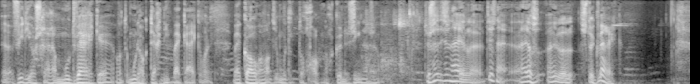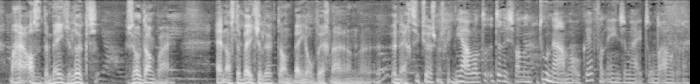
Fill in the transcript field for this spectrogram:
een videoscherm moet werken. Want er moet ook techniek bij kijken. want- Bij komen. Want je moet het toch ook nog kunnen zien en zo. Dus het is een hele, het is een, een heel, heel stuk werk. Maar als het een beetje lukt, zo dankbaar. En als het een beetje lukt, dan ben je op weg naar een, eh, een echt succes misschien. Ja, want er is wel een toename ook hè, van eenzaamheid onder ouderen.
